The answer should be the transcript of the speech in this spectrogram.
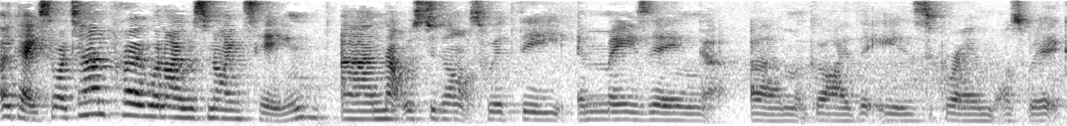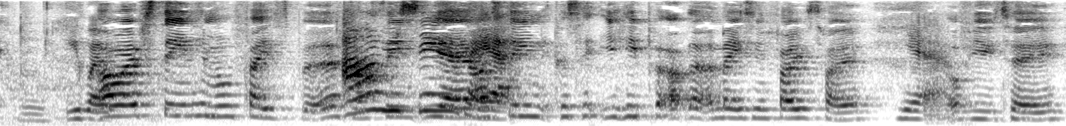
Okay, so I turned pro when I was 19, and that was to dance with the amazing um, guy that is Graham Oswick. You won't. Oh, I've seen him on Facebook. Oh, I've you've seen Yeah? I've seen because he, he put up that amazing photo yeah. of you two,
